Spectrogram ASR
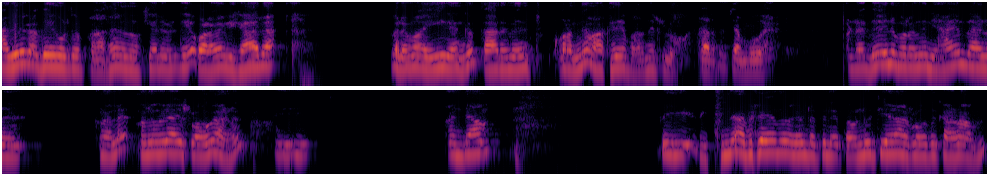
അതിന് അദ്ദേഹം കൊടുത്ത പ്രാധാന്യം നോക്കിയാൽ ഇവിടുത്തെ വളരെ വികാരപരമായ ഈ രംഗം താരതമ്യം കുറഞ്ഞ വാക്കിലേ പറഞ്ഞിട്ടുള്ളൂ. താരത്തെ ചമ്പുകാരൻ പക്ഷേ അദ്ദേഹത്തിന് പറയുന്ന ന്യായം എന്താണ്? നല്ല മനോഹരമായ ശ്ലോകമാണ്. ഈ അഞ്ചാം ഈ വിച്ഛിന്നാഭിഷേകം എന്ന ഖണ്ഡത്തിലെ തൊണ്ണൂറ്റിയേഴാം ശ്ലോകത്തിൽ കാണാം.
